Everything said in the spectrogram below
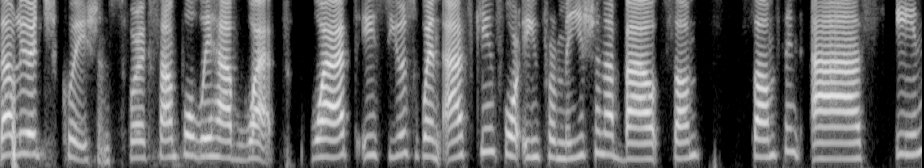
WH questions. For example, we have what. What is used when asking for information about some something as in.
